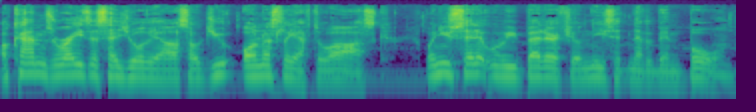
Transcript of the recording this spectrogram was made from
Occam's razor says you're the asshole. Do you honestly have to ask? When you said it would be better if your niece had never been born.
